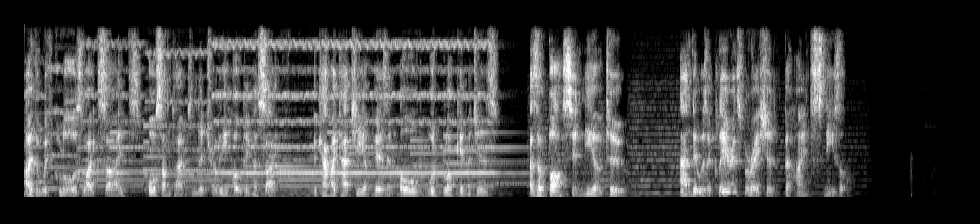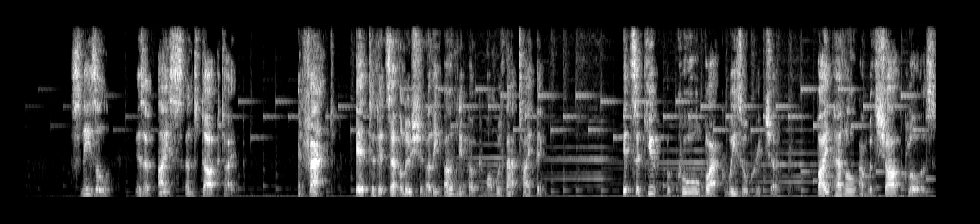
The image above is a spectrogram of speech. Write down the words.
either with claws like sides, or sometimes literally holding a scythe. The Kamaitachi appears in old woodblock images, as a boss in Nioh 2, and it was a clear inspiration behind Sneasel. Sneasel is an ice and dark type. In fact, it and its evolution are the only Pokemon with that typing. It's a cute but cool black weasel creature, bipedal and with sharp claws.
